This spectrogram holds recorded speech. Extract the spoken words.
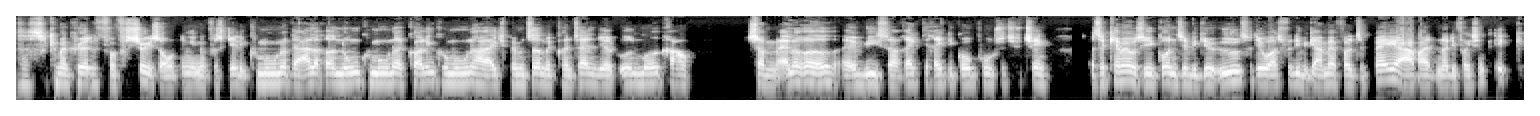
Altså, så kan man køre det for forsøgsordning i nogle forskellige kommuner. Der er allerede nogle kommuner, Kolding Kommune har eksperimenteret med kontanthjælp uden modkrav, som allerede øh, viser rigtig, rigtig gode positive ting. Og så kan man jo sige, at grunden til, at vi giver ydelser, det er jo også, fordi vi gerne vil have folk tilbage i arbejde, når de for eksempel ikke,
